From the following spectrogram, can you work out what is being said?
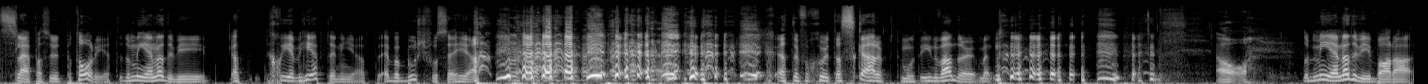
släpas ut på torget. Då menade vi att skevheten i att Ebba Busch får säga att du får skjuta skarpt mot invandrare men Ja då menade vi bara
